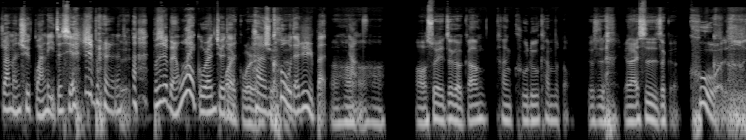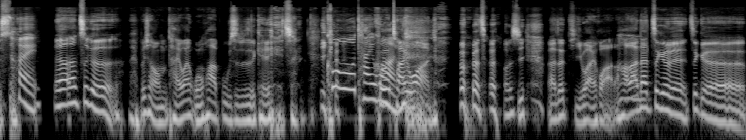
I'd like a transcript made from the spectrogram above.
专门去管理这些 日本人不是日本人，外国人觉得很酷的日本这样子。哦，所以这个刚刚看骷髅看不懂，就是 原来是这个酷的意思。对，对啊，那这个哎，不晓得我们台湾文化部是不是可以 整酷台 Cool 湾有没有这个东西啊？这题外话了。好了，嗯那这个这个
